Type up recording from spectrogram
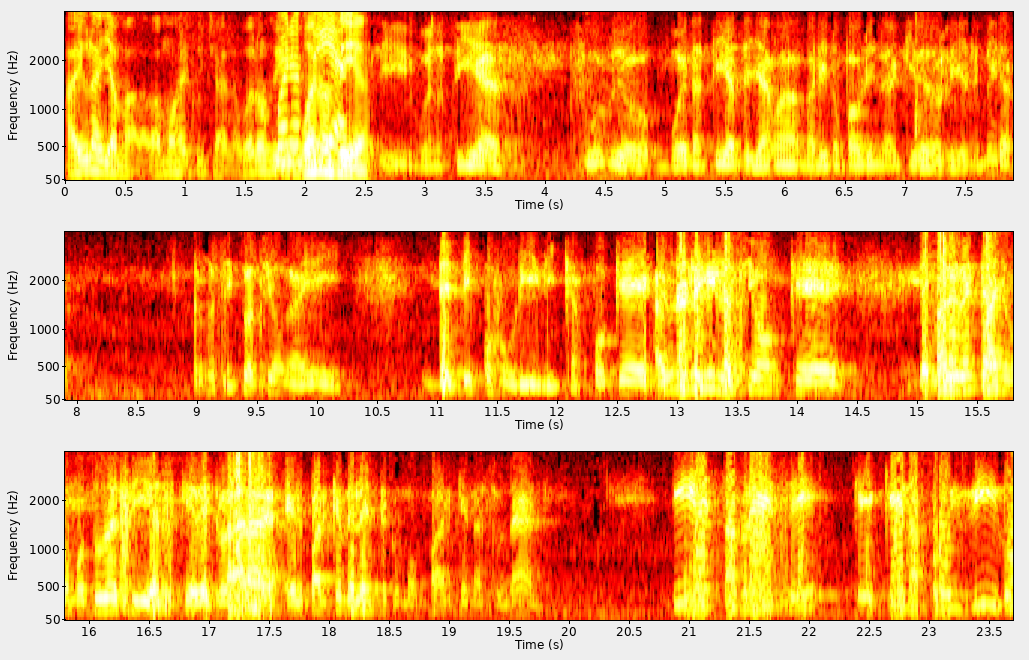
Hay una llamada, vamos a escucharla. Buenos días. Buenos, días. Sí, buenos días, Fulvio. Buenos días, te llama Marino Paulino aquí de Los Ríos. Mira, hay una situación ahí de tipo jurídica, porque hay una legislación que de más de 20 años, como tú decías, que declara el Parque del Este como parque nacional y establece que queda prohibido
